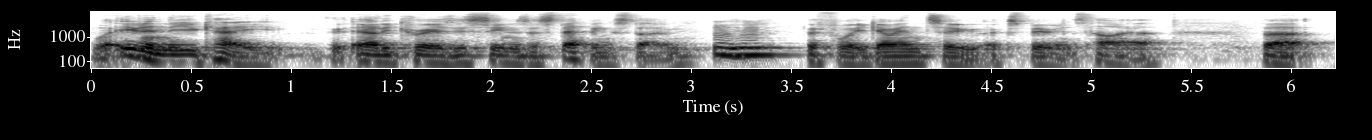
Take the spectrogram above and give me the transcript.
well, even in the UK, the early careers is seen as a stepping stone Mm-hmm. before you go into experienced hire. But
